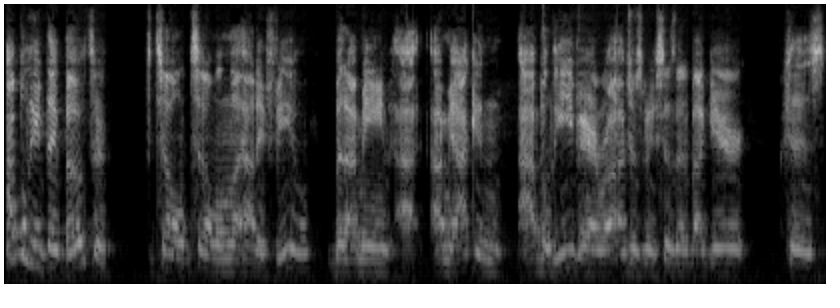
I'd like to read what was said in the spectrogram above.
I believe they both are telling telling them how they feel. But I mean, I, I mean, I can I believe Aaron Rodgers when he says that about Garrett because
